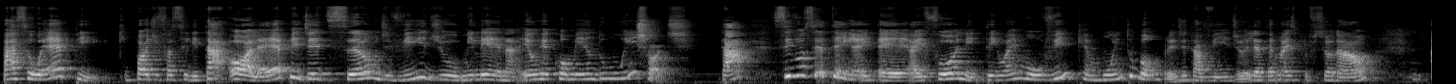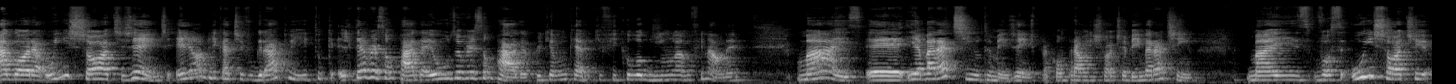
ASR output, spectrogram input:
Passa o app que pode facilitar. Olha, app de edição de vídeo, Milena, eu recomendo o InShot, tá? Se você tem é, iPhone, tem o iMovie, que é muito bom para editar vídeo, ele é até mais profissional. Agora, o InShot, gente, ele é um aplicativo gratuito, ele tem a versão paga, eu uso a versão paga, porque eu não quero que fique o login lá no final, né? Mas, é, e é baratinho também, gente, para comprar o InShot é bem baratinho. Mas você, o InShot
